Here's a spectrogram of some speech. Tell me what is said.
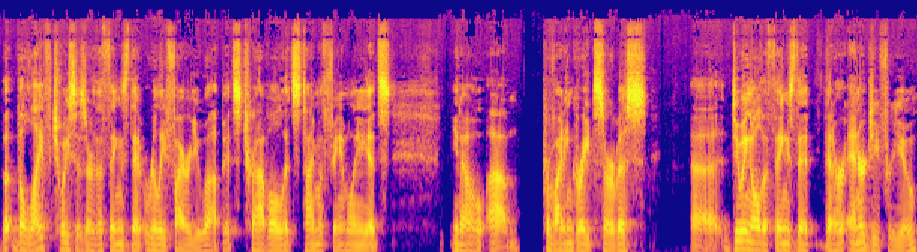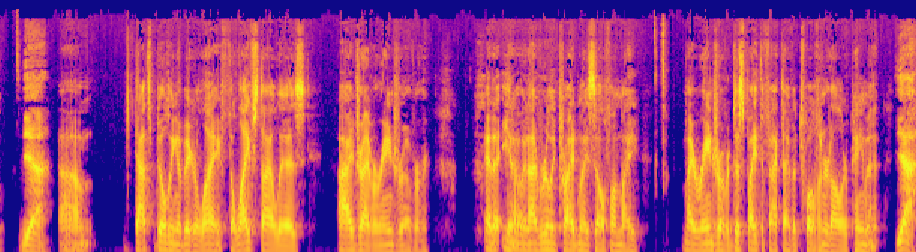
The, the life choices are the things that really fire you up. It's travel, it's time with family, it's, you know, um, providing great service, uh, doing all the things that, that are energy for you. Yeah. Um, that's building a bigger life. The lifestyle is I drive a Range Rover, and you know, and I really pride myself on my my Range Rover, despite the fact I have a twelve hundred dollar payment. Yeah,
